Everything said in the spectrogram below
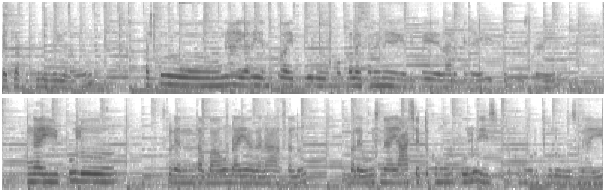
చెట్లకు పూలు పూయడము. ఫస్ట్ ఉన్నాయి కానీ ఎందుకో ఈ పూలు మొగ్గలు అయితేనే ఎండిపోయి రాలిపోయినాయి ఇప్పుడు పూసినాయి. ఇంకా ఈ పూలు చూడు ఎంత బాగున్నాయో కదా అసలు. భలే పూసినాయి ఆ చెట్టుకు మూడు పూలు ఈ చెట్టుకు మూడు పూలు పూసినాయి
